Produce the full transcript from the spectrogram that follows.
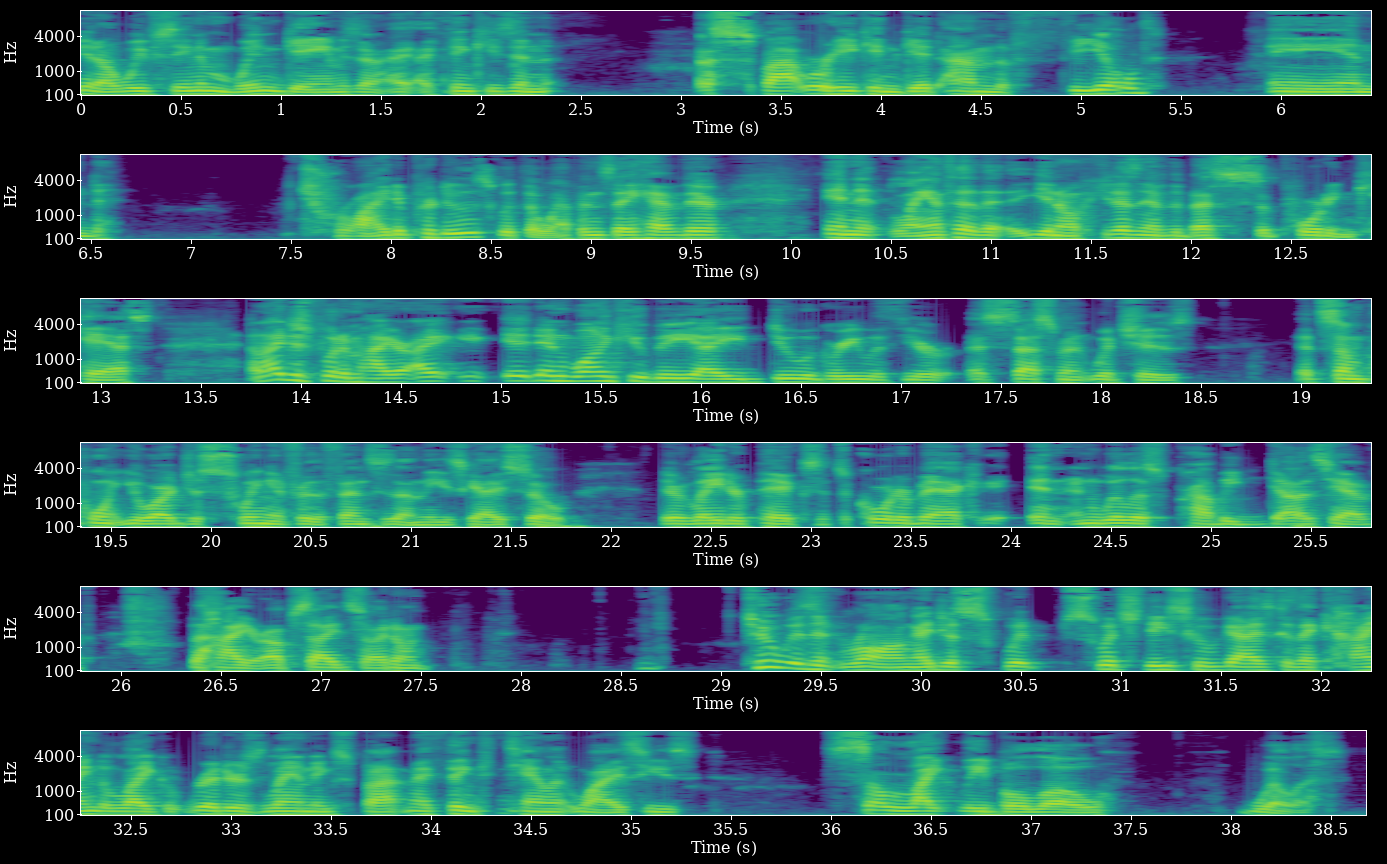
you know, we've seen him win games, and I, I think he's in a spot where he can get on the field and try to produce with the weapons they have there in Atlanta. That you know he doesn't have the best supporting cast, and I just put him higher. I in one QB, I do agree with your assessment, which is at some point you are just swinging for the fences on these guys. So they're later picks. It's a quarterback, and, and Willis probably does have the higher upside. So I don't. Two isn't wrong. I just sw- switched these two guys because I kind of like Ridder's landing spot, and I think talent wise, he's slightly below Willis.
